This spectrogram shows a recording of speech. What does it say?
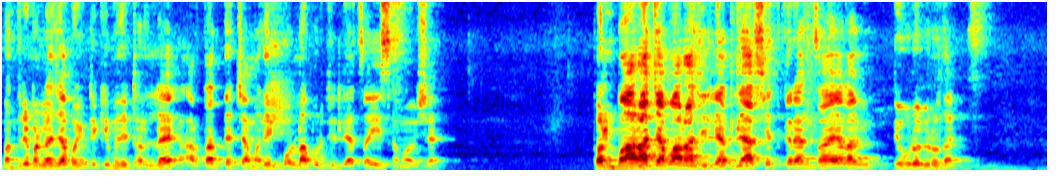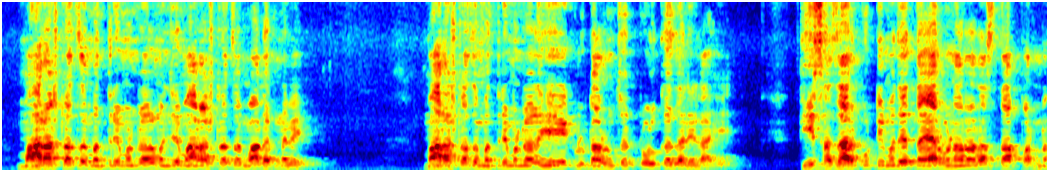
मंत्रिमंडळाच्या बैठकीमध्ये ठरलेलं आहे अर्थात त्याच्यामध्ये कोल्हापूर जिल्ह्याचाही समावेश आहे. पण बाराच्या बारा जिल्ह्यातल्या शेतकऱ्यांचा याला तीव्र विरोध आहे. महाराष्ट्राचं मंत्रिमंडळ म्हणजे महाराष्ट्राचं मालक नव्हे. महाराष्ट्राचं मंत्रिमंडळ हे एक लुटारूंचं टोळकं झालेलं आहे. तीस हजार कोटीमध्ये तयार होणारा रस्ता पन्ना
